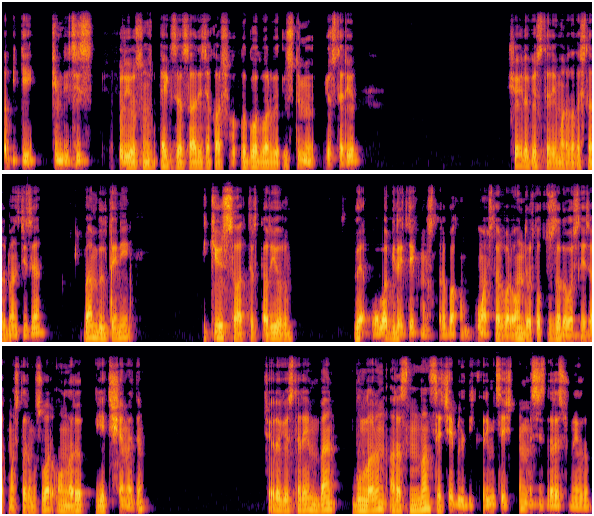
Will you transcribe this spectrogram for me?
Tabii ki şimdi siz şaşırıyorsunuz. Excel sadece karşılıklı gol var ve üstü mü gösteriyor? Şöyle göstereyim arkadaşlar ben size. Ben bülteni 200 saattir tarıyorum. Ve olabilecek maçları bakın bu maçlar var 14.30'da da başlayacak maçlarımız var. Onları yetişemedim. Şöyle göstereyim ben bunların arasından seçebildiklerimi seçtim ve sizlere sunuyorum.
